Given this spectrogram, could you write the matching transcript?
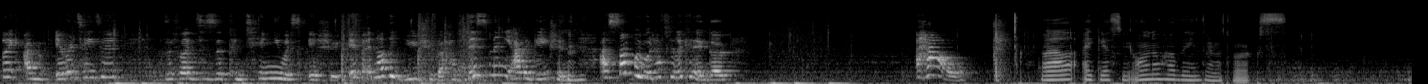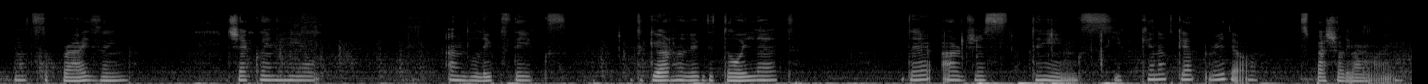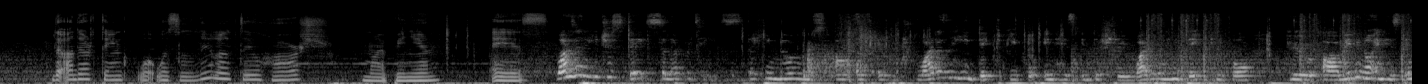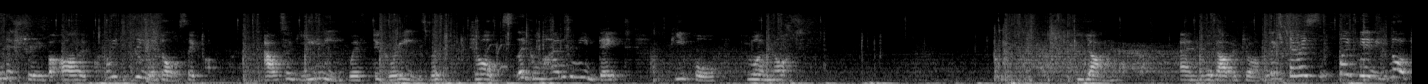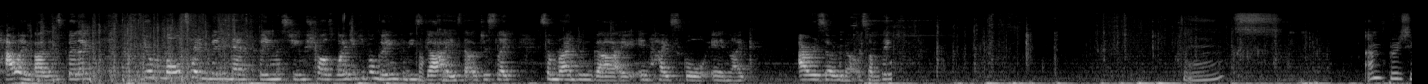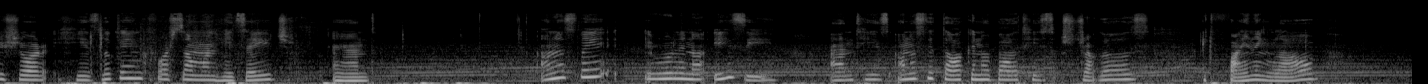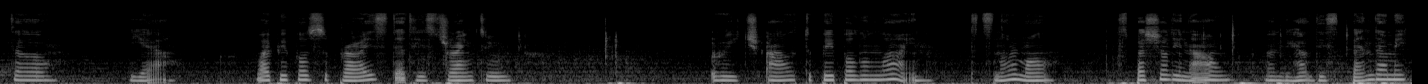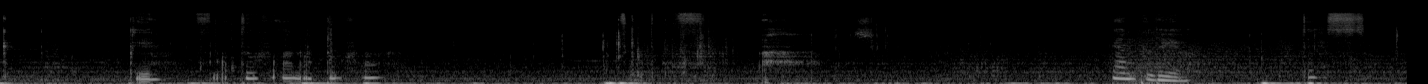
Like, I'm irritated. Because I feel like this is a continuous issue. If another YouTuber had this many allegations, at some point we would have to look at it and go, how? Well, I guess we all know how the internet works. Not surprising. Jaclyn Hill and lipsticks. The girl who licked the toilet. There are just things you cannot get rid of, especially online. The other thing, what was a little too harsh, in my opinion, is Why doesn't he just date celebrities that he knows are of age? Why doesn't he date people in his industry? Why doesn't he date people who are maybe not in his industry but are quite clearly adults, like out of uni with degrees, with jobs? Like, why doesn't he date people who are not young and without a job? Like, there is like not a power imbalance, but like you're multi-millionaire, famous James Charles. Why do you keep on going for these guys that are just like some random guy in high school in like Arizona or something? Thanks. I'm pretty sure he's looking for someone his age, and honestly, it's really not easy. And he's honestly talking about his struggles at finding love. So, yeah. Why people surprised that he's trying to reach out to people online? That's normal especially now when we have this pandemic. Okay, it's not too far, not too far. Let's get this. Ah, shit. Can't believe.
